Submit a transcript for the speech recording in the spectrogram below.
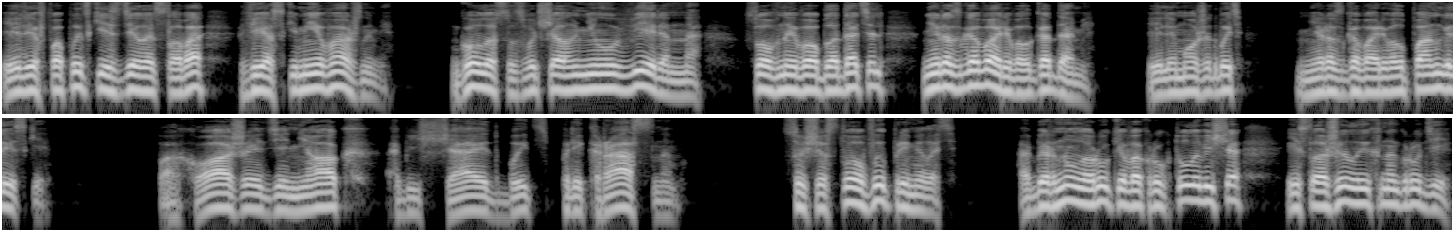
или в попытке сделать слова вескими и важными. Голос звучал неуверенно, словно его обладатель не разговаривал годами, или, может быть, не разговаривал по-английски. «Похоже, денёк обещает быть прекрасным». Существо выпрямилось, обернуло руки вокруг туловища и сложило их на груди.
